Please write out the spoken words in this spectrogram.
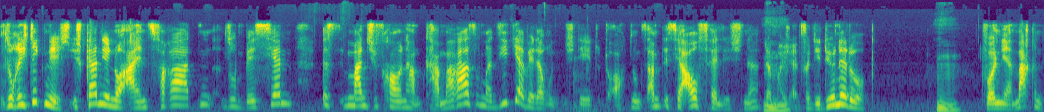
So richtig nicht. Ich kann dir nur eins verraten, so ein bisschen. Ist, manche Frauen haben Kameras und man sieht ja, wer da unten steht. Und Ordnungsamt ist ja auffällig, ne? Da mhm. mache ich einfach die Tür nicht auf. Wollen ja machen.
